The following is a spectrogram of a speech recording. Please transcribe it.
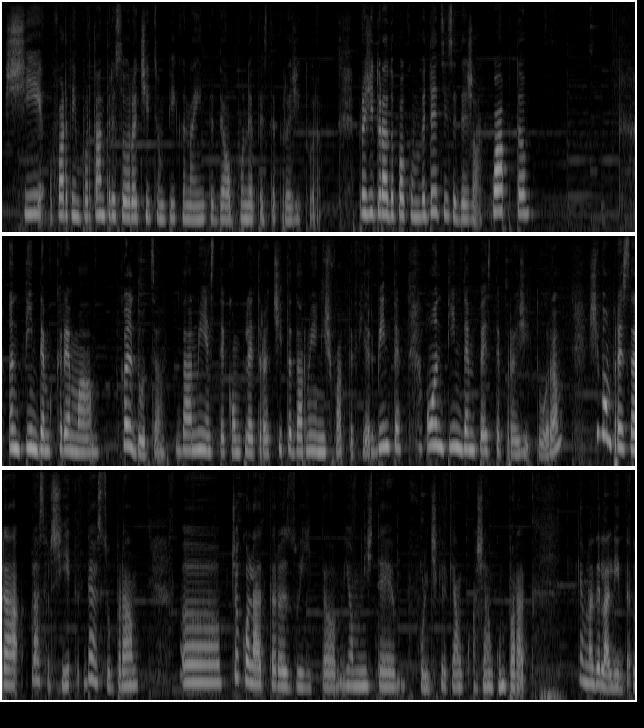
și, foarte important, trebuie să o răciți un pic înainte de a o pune peste prăjitură. Prăjitura, după cum vedeți, este deja coaptă, Întindem crema călduță, dar nu este complet răcită, dar nu e nici foarte fierbinte. O întindem peste prăjitură și vom presăra la sfârșit deasupra uh, ciocolată răzuită. Eu am niște fulgi, cred că am, așa am cumpărat. Că am luat de la Lidl.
